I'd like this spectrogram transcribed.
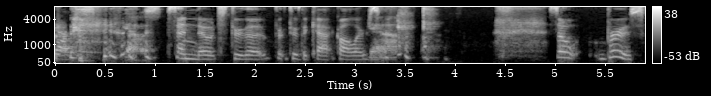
Yes, yes. Send notes through the through, through the cat collars. Yeah. So, Bruce,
